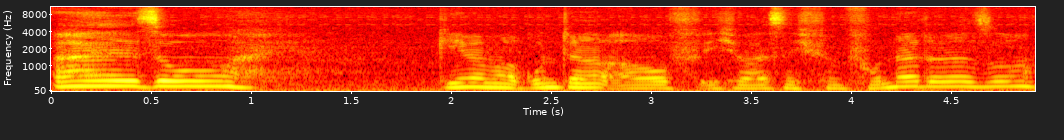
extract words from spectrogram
Also, gehen wir mal runter auf, ich weiß nicht, 500 oder so.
